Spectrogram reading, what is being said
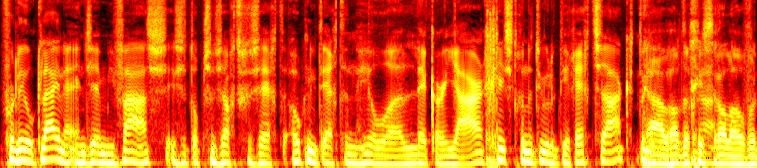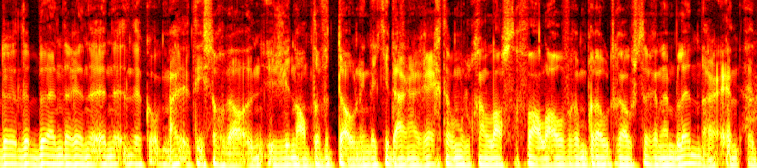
Voor Leeuw Kleine en Jamie Vaas is het op zijn zachtst gezegd ook niet echt een heel eh, lekker jaar. Gisteren natuurlijk die rechtszaak. Toen- Ja, we hadden gisteren al over de, de blender. En de, en de, maar het is toch wel een gênante vertoning dat je daar een rechter moet gaan lastigvallen over een broodrooster en een blender. En, en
